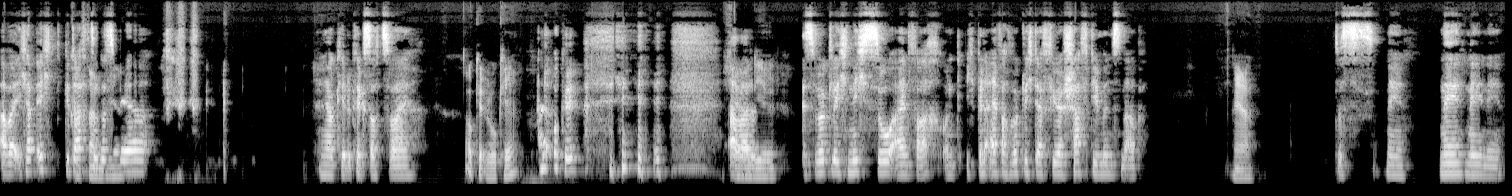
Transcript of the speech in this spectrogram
Aber ich habe echt gedacht, so das wäre. ja, okay, du kriegst auch zwei. Okay, okay. okay. Aber Deal. ist wirklich nicht so einfach und ich bin einfach wirklich dafür, schaff die Münzen ab. Ja. Das, nee. Nee, nee, nee.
